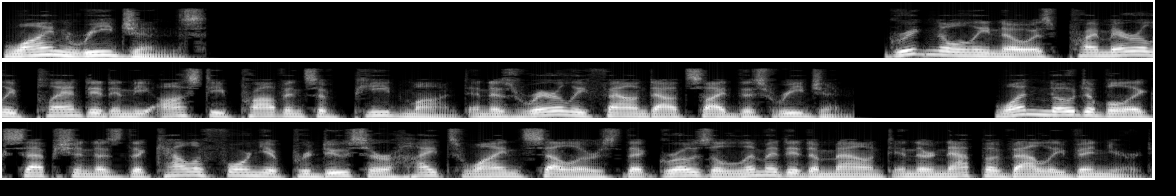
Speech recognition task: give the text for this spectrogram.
Wine regions Grignolino is primarily planted in the Asti province of Piedmont and is rarely found outside this region. One notable exception is the California producer Heitz Wine Cellars that grows a limited amount in their Napa Valley vineyard.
